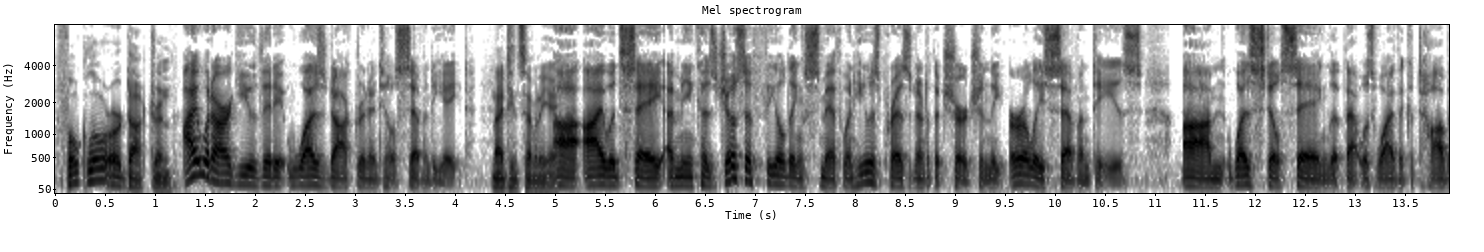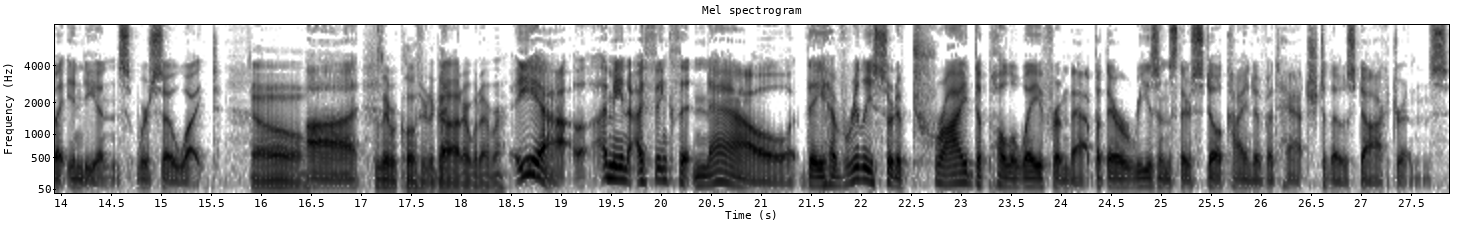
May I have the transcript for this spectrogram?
Folklore or doctrine? I would argue that it was doctrine until 78. 1978. Uh, I would say, I mean, because Joseph Fielding Smith, when he was president of the church in the early 70s, um, was still saying that that was why the Catawba Indians were so white. Oh. Uh, Because they were closer to God or whatever. Yeah, I mean, I think that now they have really sort of tried to pull away from that, but there are reasons they're still kind of attached to those doctrines.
